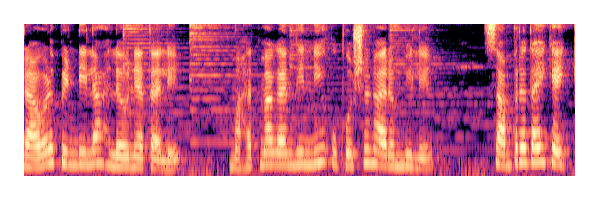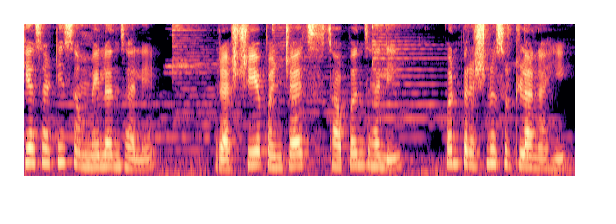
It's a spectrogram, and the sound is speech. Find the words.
रावळपिंडीला हलवण्यात आले. महात्मा गांधींनी उपोषण आरंभिले. सांप्रदायिक ऐक्यासाठी संमेलन झाले. राष्ट्रीय पंचायत स्थापन झाली पण प्रश्न सुटला नाही.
